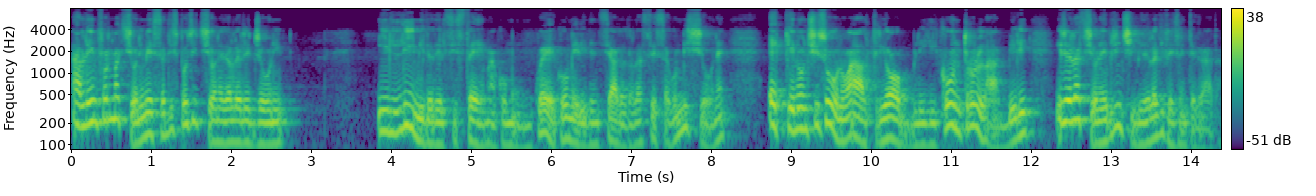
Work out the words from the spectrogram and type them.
alle informazioni messe a disposizione dalle regioni. Il limite del sistema, comunque, come evidenziato dalla stessa Commissione, è che non ci sono altri obblighi controllabili in relazione ai principi della difesa integrata.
